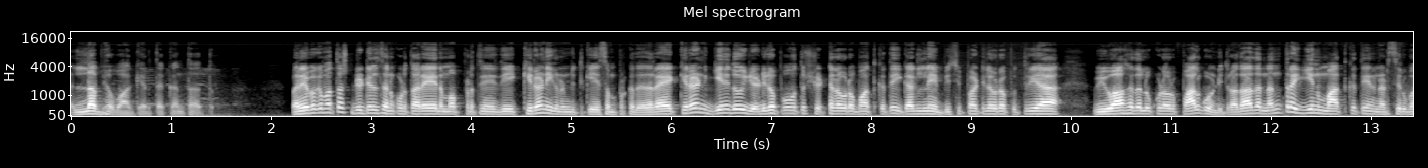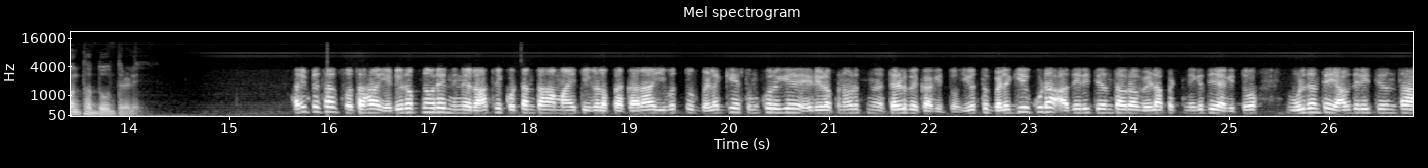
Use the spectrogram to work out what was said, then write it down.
ಲಭ್ಯವಾಗಿರ್ತಕ್ಕಂಥದ್ದು. ಮನೆ ಬಗ್ಗೆ ಮತ್ತಷ್ಟು ಡೀಟೇಲ್ಸ್ ಅನ್ನು ಕೊಡ್ತಾರೆ ನಮ್ಮ ಪ್ರತಿನಿಧಿ ಕಿರಣ್. ಈಗ ನಮ್ಮ ಜೊತೆಗೆ ಸಂಪರ್ಕದಲ್ಲಿದ್ದಾರೆ ಕಿರಣ್, ಏನಿದು? ಯಡಿಯೂರಪ್ಪ ಮತ್ತು ಶೆಟ್ಟರ್ ಅವರ ಮಾತುಕತೆ, ಈಗಾಗಲೇ ಬಿ ಸಿ ಪಾಟೀಲ್ ಅವರ ಪುತ್ರಿಯ ವಿವಾಹದಲ್ಲೂ ಕೂಡ ಅವರು ಪಾಲ್ಗೊಂಡಿದ್ರು. ಅದಾದ ನಂತರ ಏನು ಮಾತುಕತೆಯನ್ನು ನಡೆಸಿರುವಂಥದ್ದು ಅಂತೇಳಿ? ಹರಿಪ್ರಸಾದ್ ಸ್ವತಃ ಯಡಿಯೂರಪ್ಪನವರೇ ನಿನ್ನೆ ರಾತ್ರಿ ಕೊಟ್ಟಂತಹ ಮಾಹಿತಿಗಳ ಪ್ರಕಾರ ಇವತ್ತು ಬೆಳಗ್ಗೆ ತುಮಕೂರಿಗೆ ಯಡಿಯೂರಪ್ಪನವರು ತೆರಳಬೇಕಾಗಿತ್ತು. ಇವತ್ತು ಬೆಳಗ್ಗೆಯೂ ಕೂಡ ಅದೇ ರೀತಿಯಾದಂತಹ ಅವರ ವೇಳಾಪಟ್ಟಿ ನಿಗದಿಯಾಗಿತ್ತು. ಉಳಿದಂತೆ ಯಾವುದೇ ರೀತಿಯಾದಂತಹ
